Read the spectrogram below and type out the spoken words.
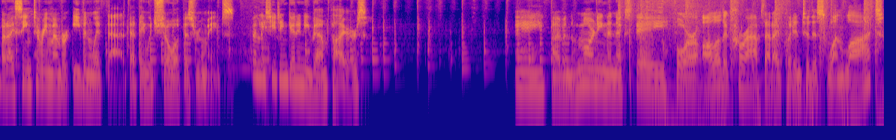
but I seem to remember even with that that they would show up as roommates. At least you didn't get any vampires. Okay, five in the morning the next day for all of the crap that I put into this one lot.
